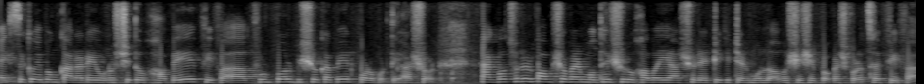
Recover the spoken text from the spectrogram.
মেক্সিকো এবং কানাডায় অনুষ্ঠিত হবে ফিফা ফুটবল বিশ্বকাপের পরবর্তী আসর। এক বছরের কম সময়ের মধ্যে শুরু হওয়া এই আসরের টিকিটের মূল্য অবশেষে প্রকাশ করেছে ফিফা।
